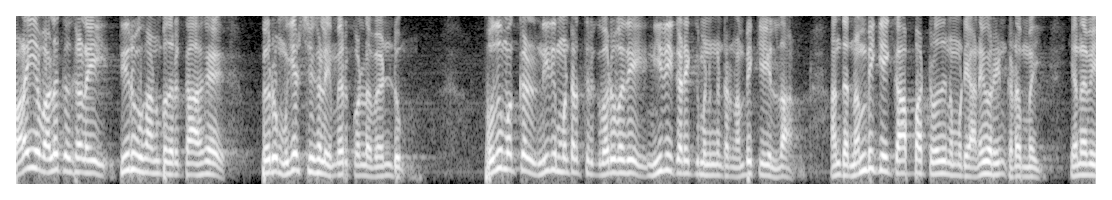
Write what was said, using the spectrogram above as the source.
பழைய வழக்குகளை தீர்வு காண்பதற்காக பெரும் முயற்சிகளை மேற்கொள்ள வேண்டும். பொதுமக்கள் நீதிமன்றத்திற்கு வருவதே நீதி கிடைக்கும் என்கின்ற நம்பிக்கையில்தான். அந்த நம்பிக்கை காப்பாற்றுவது நம்முடைய அனைவரின் கடமை. எனவே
